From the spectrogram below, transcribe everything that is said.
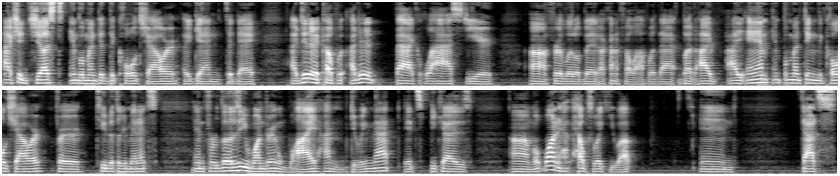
I actually just implemented the cold shower again today. I did it a couple. I did it back last year uh, for a little bit. I kind of fell off with that, but I I am implementing the cold shower for two to three minutes. And for those of you wondering why I'm doing that, it's because um, well, one it helps wake you up, and that's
